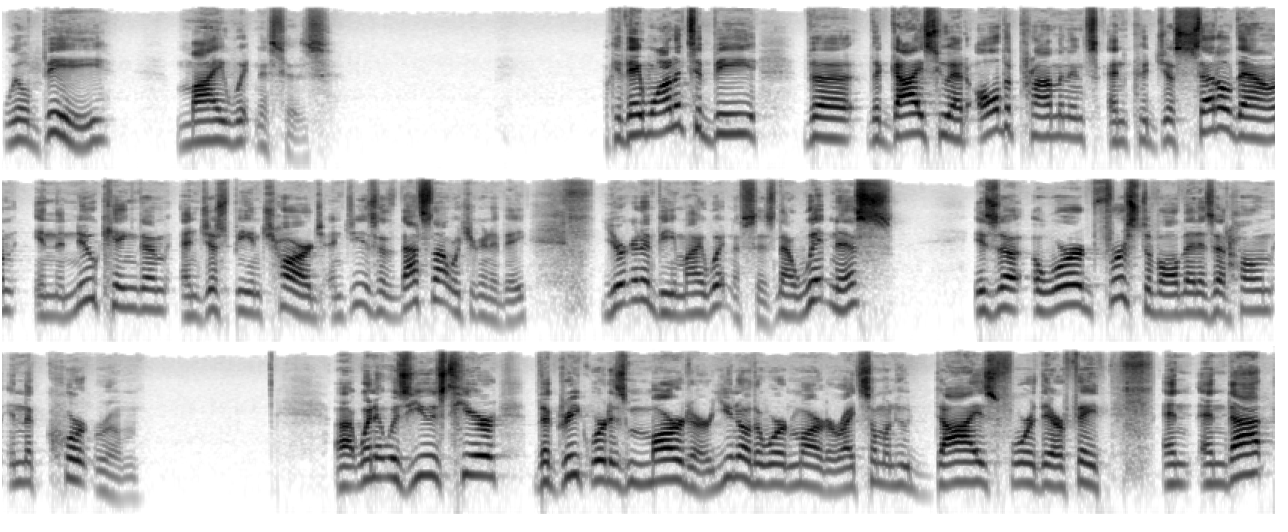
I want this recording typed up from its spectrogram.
will be my witnesses. Okay, they wanted to be the, the guys who had all the prominence and could just settle down in the new kingdom and just be in charge. And Jesus says, That's not what you're going to be. You're going to be my witnesses. Now, witness is a, a, word, first of all, that is at home in the courtroom. Uh, when it was used here, the Greek word is martyr. You know the word martyr, right? Someone who dies for their faith. And, and that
